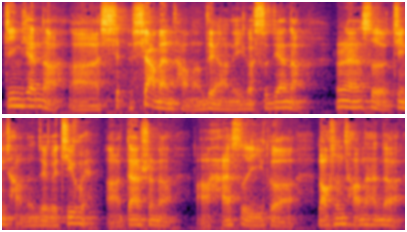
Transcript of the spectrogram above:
今天呢，啊下下半场的这样的一个时间呢，仍然是进场的这个机会啊，但是呢，啊还是一个老生常谈的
